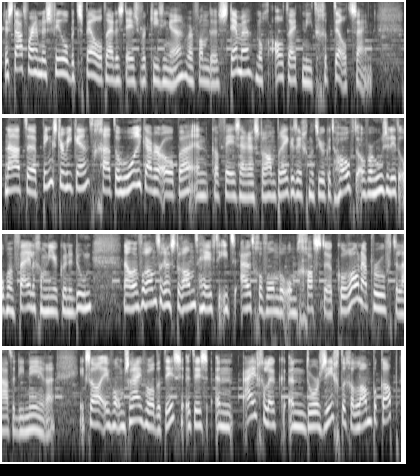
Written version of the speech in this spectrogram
Er staat voor hem dus veel op het spel tijdens deze verkiezingen, waarvan de stemmen nog altijd niet geteld zijn. Na het uh, Pinksterweekend gaat de horeca weer open. En cafés en restaurants breken zich natuurlijk het hoofd over hoe ze dit op een veilige manier kunnen doen. Nou, een Frans restaurant heeft iets uitgevonden om gasten coronaproof te laten dineren. Ik zal even omschrijven wat het is. Het is een, eigenlijk een doorzichtige lampenkap,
